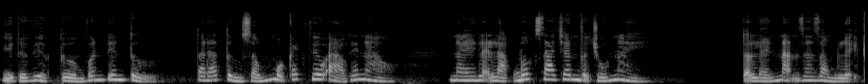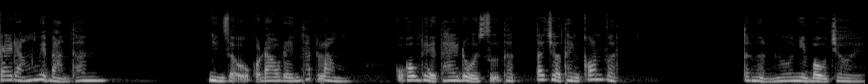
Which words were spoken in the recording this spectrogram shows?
Nghĩ tới việc tường vân tiên tử, ta đã từng sống một cách phiêu ảo thế nào, nay lại lạc bước xa chân vào chốn này. Ta lén nặn ra dòng lệ cay đắng vì bản thân. Nhưng dẫu có đau đến thắt lòng, cũng không thể thay đổi sự thật ta trở thành con vật. Ta ngẩn ngơ nhìn bầu trời,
